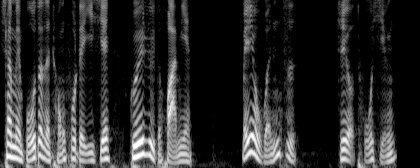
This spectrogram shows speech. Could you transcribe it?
上面不断的重复着一些规律的画面，没有文字。只有图形，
